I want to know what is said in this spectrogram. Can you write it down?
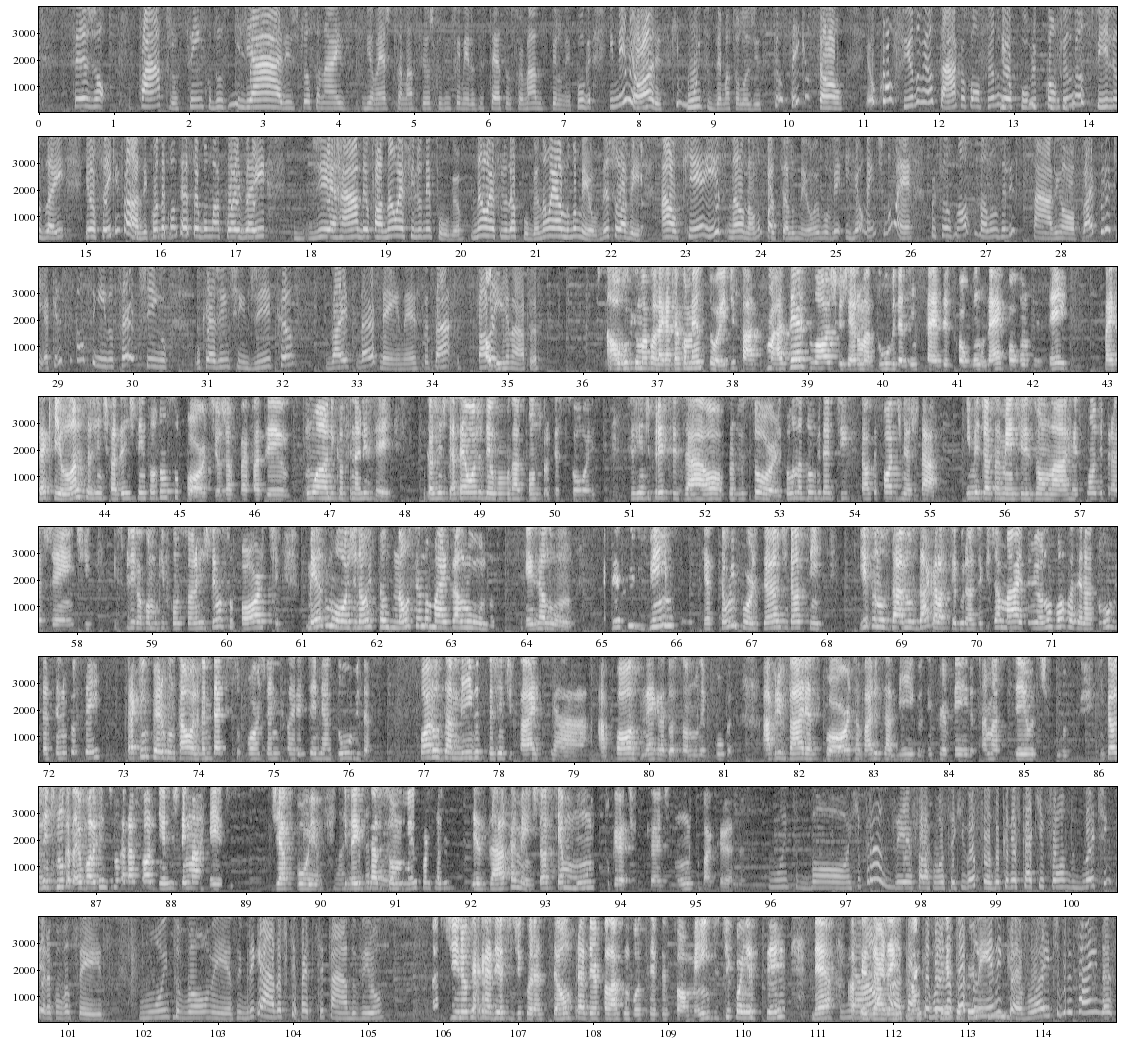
sejam quatro, cinco dos milhares de profissionais biomédicos, farmacêuticos, enfermeiros estetas formados pelo NEPUGA e melhores que muitos dermatologistas, porque eu sei que são. Eu confio no meu taco, eu confio no meu público, confio nos meus filhos aí, eu sei que fazem. Quando acontece alguma coisa aí de errado, eu falo, não é filho Nepuga, não é filho da Puga, não é aluno meu, deixa eu lá ver. Ah, o que é isso? Não, não, não pode ser aluno meu, eu vou ver, e realmente não é, porque os nossos alunos, eles sabem, ó, vai por aqui. Aqueles que estão seguindo certinho o que a gente indica, vai se dar bem, né? Você tá... Fala aí, Renata algo que uma colega até comentou, e de fato, às vezes, lógico, gera uma dúvida, a gente sai às vezes com, algum, né, com alguns receios, mas é aquilo, antes da gente fazer, a gente tem todo um suporte. Eu já vai fazer um ano que eu finalizei. Então, a gente até hoje eu tenho contato com os professores. Se a gente precisar, ó, oh, professor, estou na dúvida disso e tal, você pode me ajudar? Imediatamente eles vão lá, responde para a gente, explica como que funciona. A gente tem um suporte, mesmo hoje não estando, não sendo mais aluno, ex-aluno. Mas esse vínculo que é tão importante. Então, assim, isso nos dá, nos dá aquela segurança que jamais, eu não vou fazer na dúvida, sendo que eu sei, para quem perguntar, olha, vai me dar esse suporte, vai me esclarecer minha dúvida. Fora os amigos que a gente faz, que a, a pós, né, graduação no Nepuga, abre várias portas, vários amigos, enfermeiros, farmacêuticos. Então a gente nunca, eu falo que a gente nunca está sozinho, a gente tem uma rede de apoio uma que veio para somar e fortalecer. Exatamente. Então, assim, é muito gratificante, muito bacana. Muito bom, que prazer falar com você, que gostoso. Eu queria ficar aqui falando a noite inteira com vocês. Muito bom mesmo. Obrigada por ter participado, viu? Imagina, eu que agradeço de coração. Prazer falar com você pessoalmente, te conhecer, né? Não, Apesar da Calma que eu vou ir na tua clínica, vou aí te visitar ainda.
